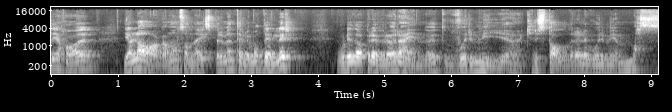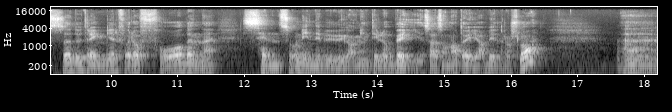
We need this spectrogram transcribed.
de har De har laga noen sånne eksperimentelle modeller. Hvor de da prøver å regne ut hvor mye krystaller eller hvor mye masse du trenger for å få denne sensoren inni buegangen til å bøye seg sånn at øya begynner å slå. Eh,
